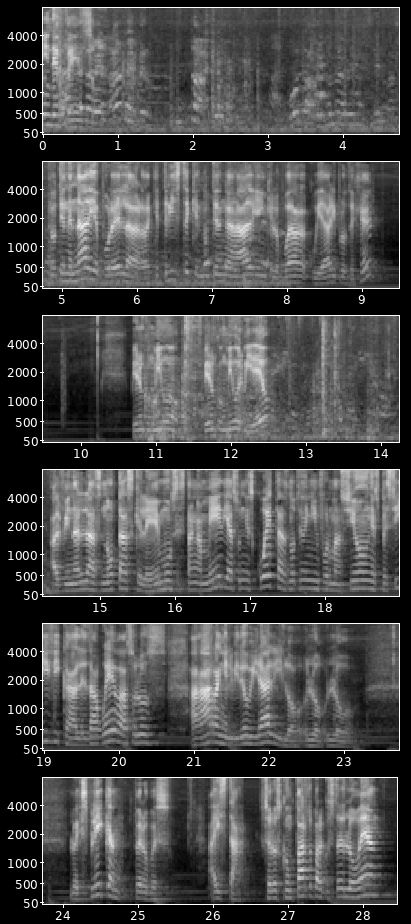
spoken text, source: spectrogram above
indefenso. No tiene nadie por él, la verdad. Qué triste que no tenga a alguien que lo pueda cuidar y proteger. ¿Vieron conmigo, ¿vieron conmigo el video? Al final las notas que leemos están a medias, son escuetas, no tienen información específica, les da hueva, solo agarran el video viral y lo, lo, lo, lo explican, pero pues ahí está. Se los comparto para que ustedes lo vean.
